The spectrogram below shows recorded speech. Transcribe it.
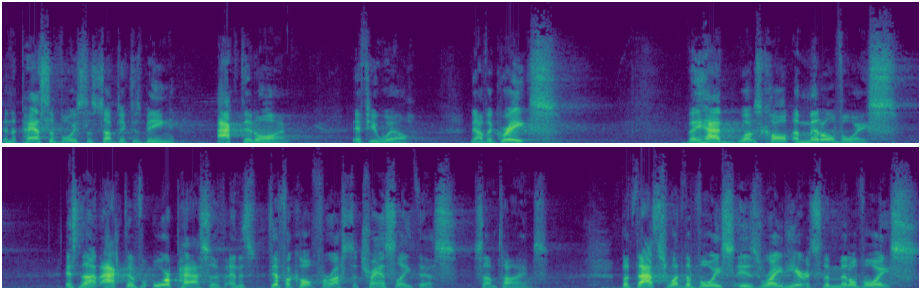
in the passive voice, the subject is being acted on, if you will. Now, the Greeks, they had what was called a middle voice. It's not active or passive, and it's difficult for us to translate this sometimes. But that's what the voice is right here. It's the middle voice.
